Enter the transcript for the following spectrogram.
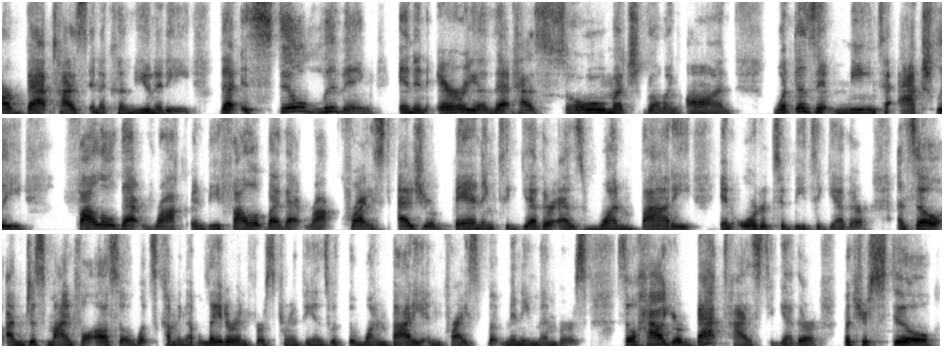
are baptized in a community that is still living in an area that has so much going on. What does it mean to actually follow that rock and be followed by that rock Christ as you're banding together as one body in order to be together. And so I'm just mindful also of what's coming up later in First Corinthians with the one body in Christ, but many members. So how you're baptized together, but you're still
